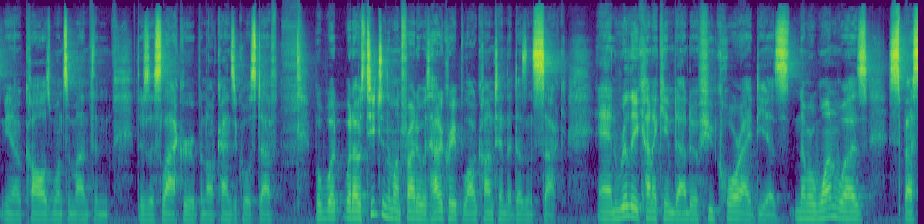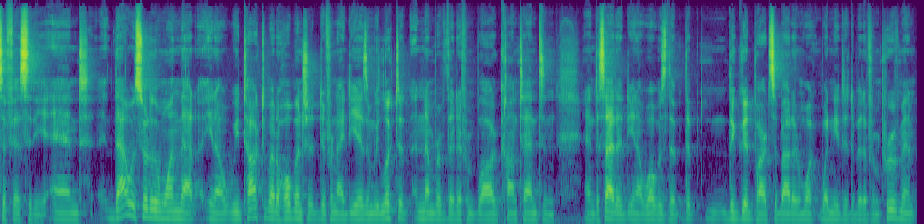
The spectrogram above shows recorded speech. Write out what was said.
you know, calls once a month, and there's a Slack group and all kinds of cool stuff. But what what I was teaching them on Friday was how to create blog content that doesn't suck, and really it kind of came down to a few core ideas. Number one was specificity, and that was sort of the one that you know we talked about a whole bunch of different ideas, and we looked at a number of the different blog content and and decided you know what was the, the the good parts about it and what, what needed a bit of improvement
